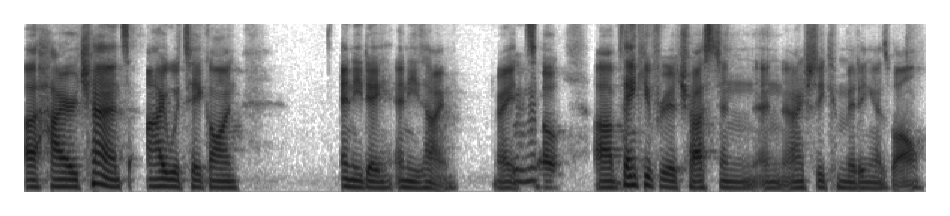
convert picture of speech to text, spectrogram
a higher chance i would take on any day anytime right? Mm-hmm. so um, thank you for your trust and and actually committing as well.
